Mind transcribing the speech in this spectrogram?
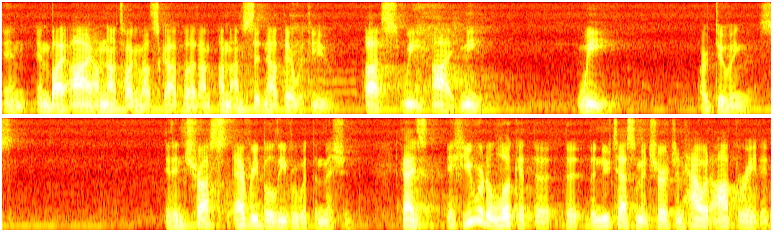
And, and by I, I'm not talking about Scott Budd. I'm, I'm, I'm sitting out there with you. Us, we, I, me. We are doing this. It entrusts every believer with the mission. Guys, if you were to look at the, the, the, New Testament church and how it operated,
